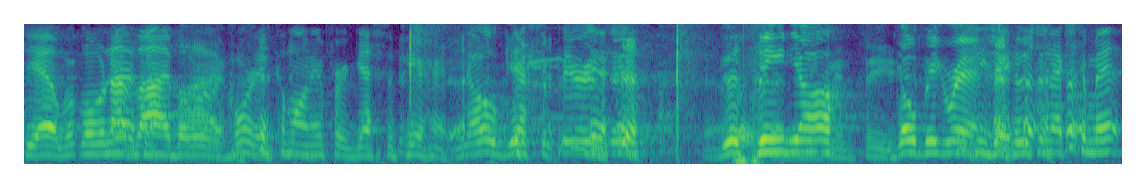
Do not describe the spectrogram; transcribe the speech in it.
Yeah, we're, well, we're not That's live, but we're live. recorded. Come on in for a guest appearance. No guest appearances. Good seeing y'all. Good to see you. Go Big Red. CJ, who's the next commit?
